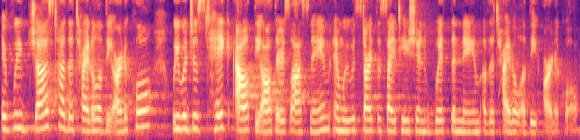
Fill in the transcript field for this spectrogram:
If we just had the title of the article, we would just take out the author's last name and we would start the citation with the name of the title of the article.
